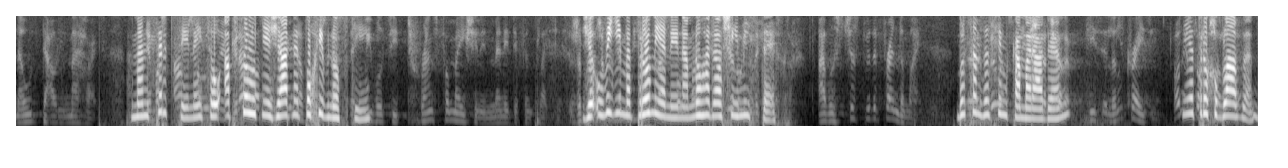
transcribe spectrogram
no. V mém srdci nejsou absolutně žádné pochybnosti, že uvidíme proměny na mnoha dalších místech. Byl jsem se svým kamarádem, je trochu blázen.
